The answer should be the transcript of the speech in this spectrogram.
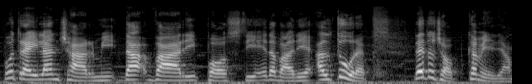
potrei lanciarmi da vari posti e da varie alture. Detto ciò, Camelia,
